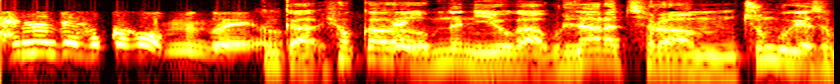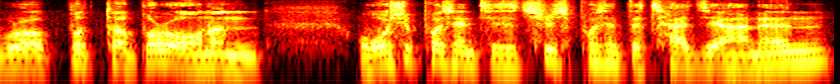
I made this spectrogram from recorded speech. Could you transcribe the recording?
했는데 효과가 없는 거예요. 그러니까 효과가 네. 없는 이유가 우리나라처럼 중국에서부터 불어오는 50%에서 70% 차지하는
